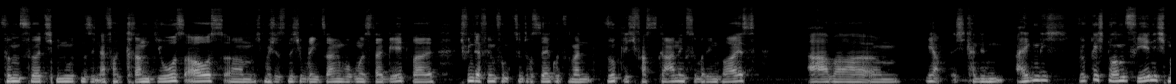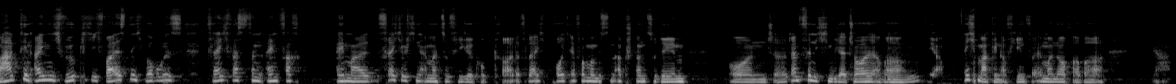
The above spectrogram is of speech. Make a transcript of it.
45 Minuten sehen einfach grandios aus. Ähm, ich möchte jetzt nicht unbedingt sagen, worum es da geht, weil ich finde, der Film funktioniert auch sehr gut, wenn man wirklich fast gar nichts über den weiß. Aber ähm, ja, ich kann den eigentlich wirklich nur empfehlen. Ich mag den eigentlich wirklich. Ich weiß nicht, warum es vielleicht was dann einfach einmal, vielleicht habe ich den einmal zu viel geguckt gerade. Vielleicht brauche ich einfach mal ein bisschen Abstand zu dem. Und äh, dann finde ich ihn wieder toll. Aber mhm. ja, ich mag ihn auf jeden Fall immer noch. Aber ja,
